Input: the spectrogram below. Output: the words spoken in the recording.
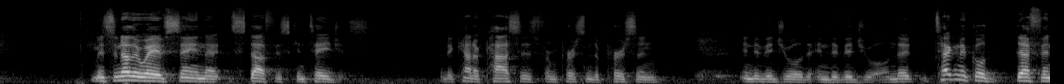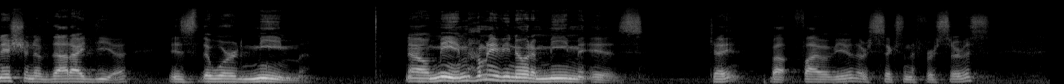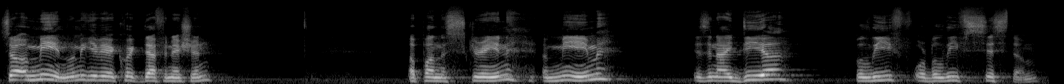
It's another way of saying that stuff is contagious, that it kind of passes from person to person, individual to individual. And the technical definition of that idea is the word meme. Now, meme, how many of you know what a meme is? Okay, about five of you. There were six in the first service. So, a meme, let me give you a quick definition. Up on the screen, a meme is an idea belief or belief system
